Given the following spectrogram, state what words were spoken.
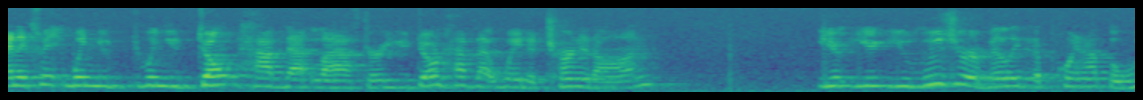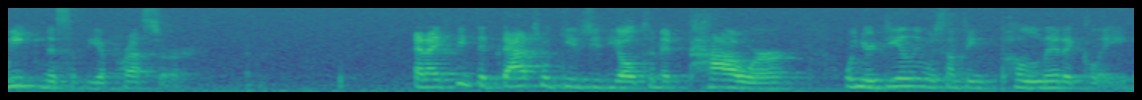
And it's when, you, when you don't have that laughter, you don't have that way to turn it on, you, you, you lose your ability to point out the weakness of the oppressor. And I think that that's what gives you the ultimate power when you're dealing with something politically.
